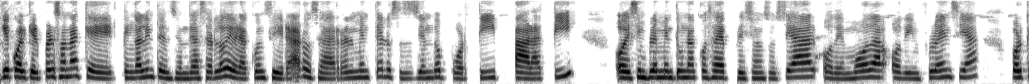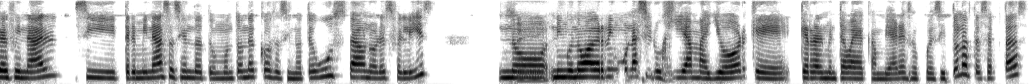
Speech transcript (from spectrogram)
que cualquier persona que tenga la intención de hacerlo deberá considerar, o sea, ¿realmente lo estás haciendo por ti, para ti? ¿O es simplemente una cosa de presión social o de moda o de influencia? Porque al final, si terminas haciéndote un montón de cosas y no te gusta o no eres feliz, no, ninguno va a haber ninguna cirugía mayor que, que realmente vaya a cambiar eso. Pues si tú no te aceptas,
